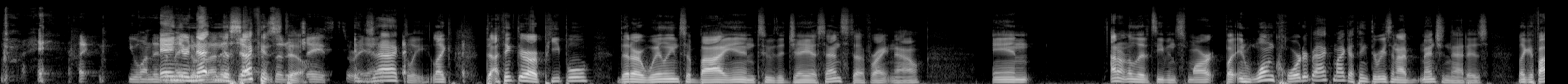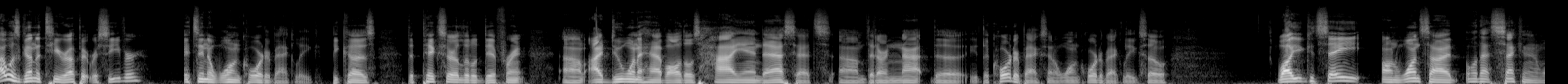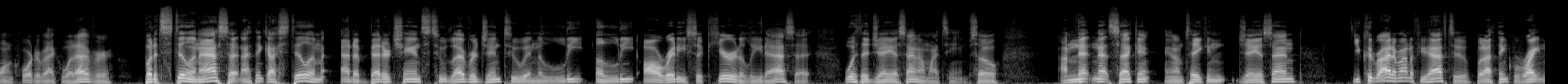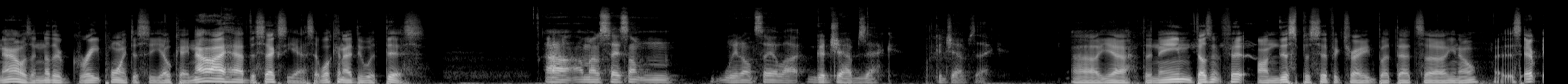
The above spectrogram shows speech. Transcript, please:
Right. You wanted to do that. and you're netting the second still. Chase, right? Exactly. Like I think there are people that are willing to buy into the JSN stuff right now, and I don't know that it's even smart. But in one quarterback, Mike, I think the reason I mentioned that is like if I was going to tier up at receiver, it's in a one quarterback league because the picks are a little different. Um, I do want to have all those high end assets um, that are not the the quarterbacks in a one quarterback league. So while you could say on one side, well, that's second and one quarterback, whatever, but it's still an asset, and I think I still am at a better chance to leverage into an elite, elite, already secured elite asset with a JSN on my team. So I'm netting that second, and I'm taking JSN. You could ride him out if you have to, but I think right now is another great point to see. Okay, now I have the sexy asset. What can I do with this? Uh, I'm going to say something we don't say a lot. Good job, Zach. Good job, Zach. Uh, yeah, the name doesn't fit on this specific trade, but that's uh, you know, it's, it,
